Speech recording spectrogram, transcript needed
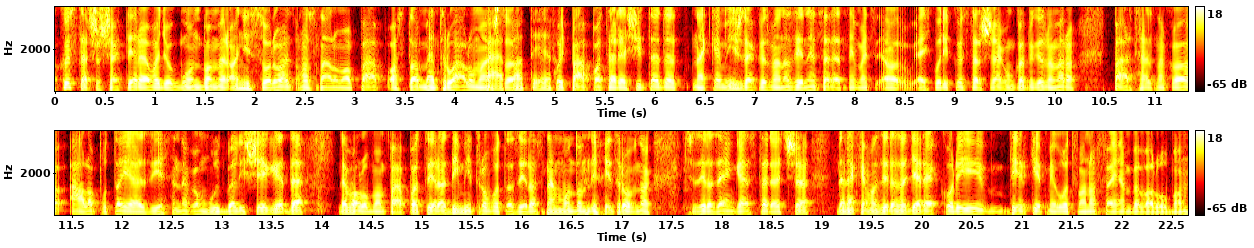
a köztársaság térrel vagyok gondban, mert annyiszor használom a páp, azt a metroállomást, Pápatér. hogy pápa teresített nekem is, de közben azért én szeretném egy, a egykori köztársaságunkat, miközben már a pártháznak a állapota jelzi ennek a múltbeliségét, de, de valóban pápatér, a Dimitrovot azért azt nem mondom Dimitrovnak, és azért az Engels teret se, de nekem azért ez a gyerekkori térkép még ott van a fejembe valóban.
